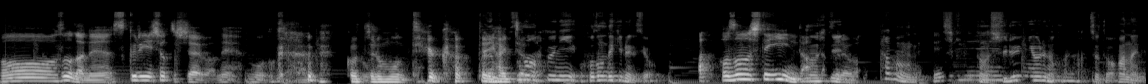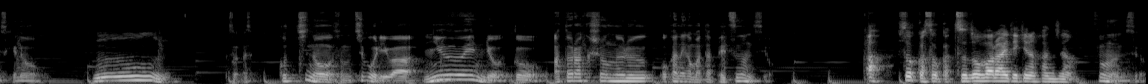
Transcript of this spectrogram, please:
ああ、そうだね。スクリーンショットしちゃえばね、もう こっちのもんっていうか、手に入っちゃう普通に保存できるんですよ。あ、保存していいんだ保存、していい。多分、えー種類によるのかなちょっとわかんないんですけど、うーん。そこっちのそのチボリは入園料とアトラクション乗るお金がまた別なんですよ。あ、そっかそっか、都度払い的な感じなの。そうなんですよ。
